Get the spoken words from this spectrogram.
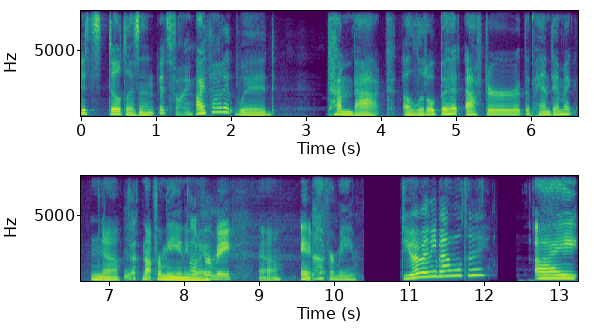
It still doesn't. It's fine. I thought it would come back a little bit after the pandemic. No, not for me anyway. Not for me. Yeah. Anyway, Not for me. Do you have any babble today? I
